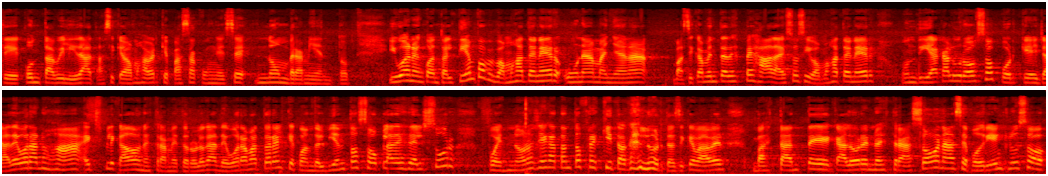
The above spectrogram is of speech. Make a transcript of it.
de contabilidad. Así que vamos a ver qué pasa con ese Y bueno, en cuanto al tiempo, pues vamos a tener una mañana básicamente despejada. Eso sí, vamos a tener un día caluroso porque ya Débora nos ha explicado, nuestra meteoróloga Débora Matorel, que cuando el viento sopla desde el sur, pues no nos llega tanto fresquito acá al norte, así que va a haber bastante calor en nuestra zona. Se podría incluso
